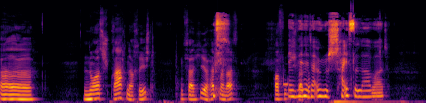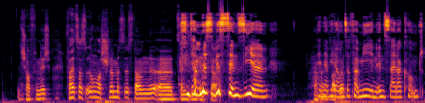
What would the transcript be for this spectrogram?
äh, Noahs Sprachnachricht. Und zwar hier, hört man das? Hoffentlich. Ey, wenn er da irgendeine Scheiße labert. Ich hoffe nicht. Falls das irgendwas Schlimmes ist, dann äh, zensiere Da ich müssen wir es zensieren. Wenn da wieder Warte. unser Familieninsider kommt.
